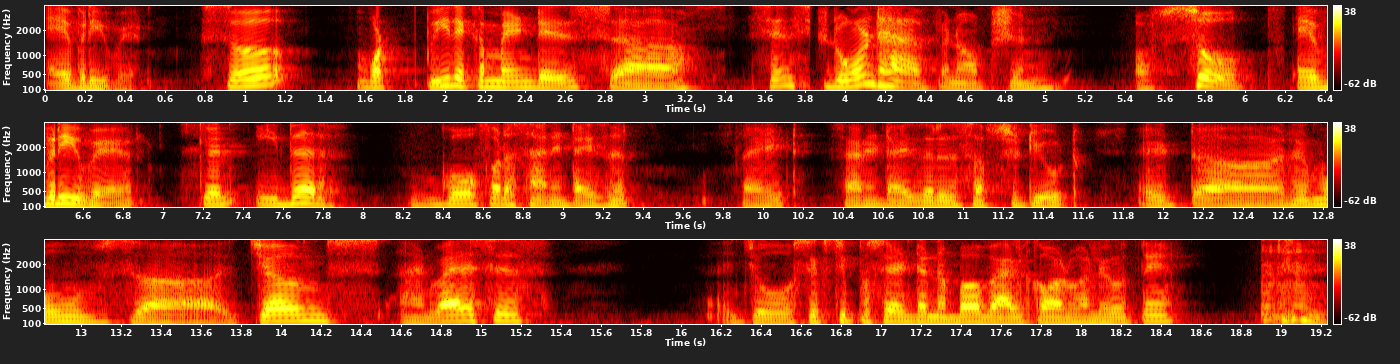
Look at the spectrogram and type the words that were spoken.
everywhere. So, what we recommend is uh, since you don't have an option of soap everywhere, you can either go for a sanitizer, right? Sanitizer is a substitute. It uh, removes uh, germs and viruses जो 60% and above alcohol वाले होते हैं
